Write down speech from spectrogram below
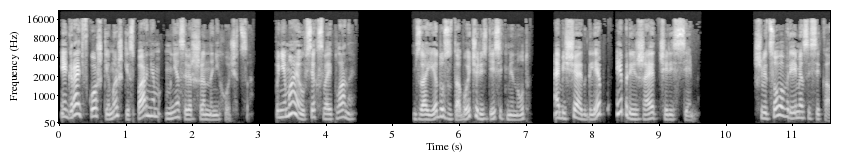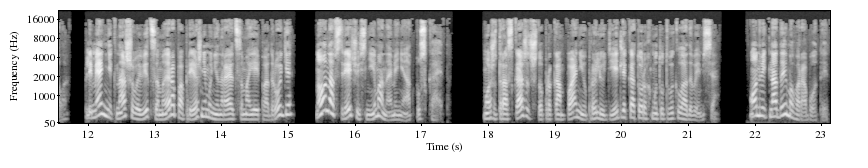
Играть в кошки-мышки с парнем мне совершенно не хочется. Понимаю, у всех свои планы. Заеду за тобой через 10 минут, обещает Глеб и приезжает через 7. Швецова время засекала. Племянник нашего вице-мэра по-прежнему не нравится моей подруге, но на встречу с ним она меня отпускает. Может, расскажет, что про компанию, про людей, для которых мы тут выкладываемся. Он ведь на Дымова работает.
